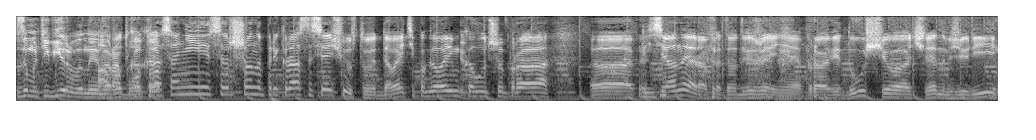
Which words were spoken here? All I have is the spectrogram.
замотивированные а на вот работу? как раз они совершенно прекрасно себя чувствуют. Давайте поговорим-ка лучше про э, пенсионеров этого движения, про ведущего, членов жюри.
